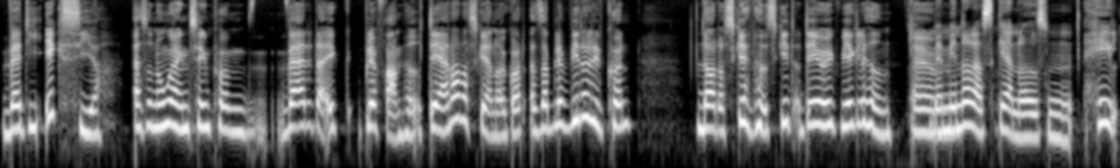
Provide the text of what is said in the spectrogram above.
hvad de ikke siger. Altså nogle gange tænke på, hvad er det, der ikke bliver fremhævet? Det er, når der sker noget godt. Altså der bliver vidderligt kun, når der sker noget skidt, og det er jo ikke virkeligheden. Men øhm. mindre der sker noget sådan helt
